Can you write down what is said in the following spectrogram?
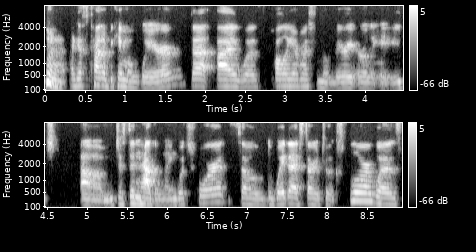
i guess kind of became aware that i was polyamorous from a very early age um just didn't have the language for it. So the way that i started to explore was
